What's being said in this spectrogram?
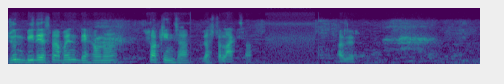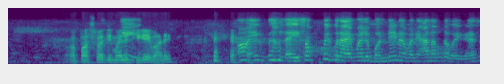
जुन विदेशमा पनि देखाउन सकिन्छ जस्तो लाग्छ। हजुर। पशुपति मैले ठिकै भने? एकदम दाइ सबै कुरा मैले भन्नै नभने आनन्द भइरहेछ।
